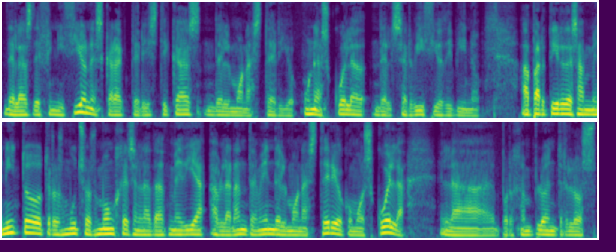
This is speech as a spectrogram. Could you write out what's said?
de las definiciones características del monasterio, una escuela del servicio divino. A partir de San Benito, otros muchos monjes en la Edad Media hablarán también del monasterio como escuela. La, por ejemplo, entre los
